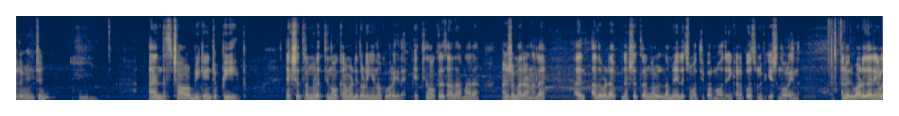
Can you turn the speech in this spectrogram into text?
ഒരു minute. And the star begin to peep നക്ഷത്രങ്ങൾ എത്തി നോക്കാൻ വേണ്ടി തുടങ്ങി എന്നൊക്കെ പറയില്ലേ എത്തി നോക്കൽ സാധാരണ ആരാ? മനുഷ്യന്മാരാണ് അല്ലേ? അതവിടെ നക്ഷത്രങ്ങളുടെ മേലെ ചുമത്തി പറഞ്ഞു. അതിനേക്കാണ് പേഴ്സണിഫിക്കേഷൻ എന്ന് പറയുന്നത്. അങ്ങനെ ഒരുപാട് കാര്യങ്ങൾ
